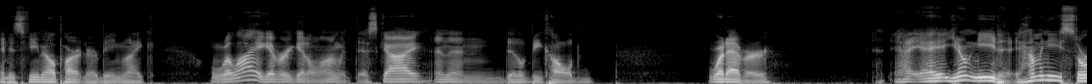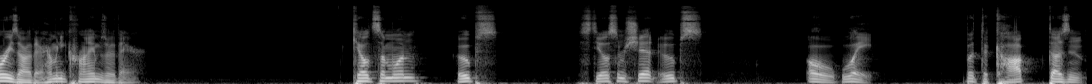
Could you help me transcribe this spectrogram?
and his female partner being like, "Will I ever get along with this guy?" And then it'll be called whatever I, I, you don't need it. How many stories are there? How many crimes are there? Killed someone? Oops. Steal some shit? Oops. Oh, wait. But the cop doesn't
